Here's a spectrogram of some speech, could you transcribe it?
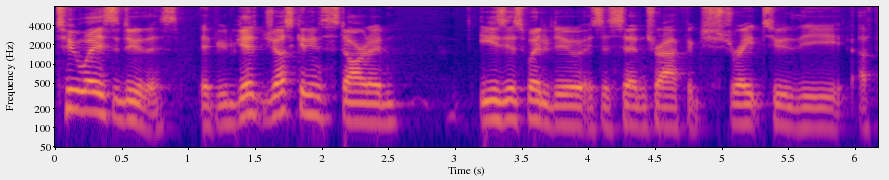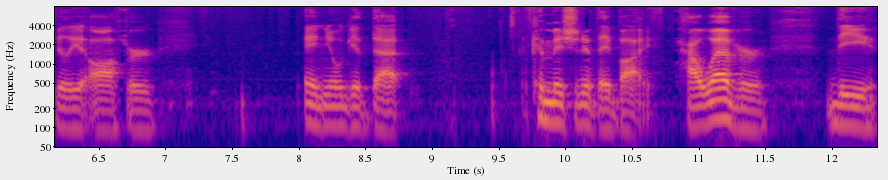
two ways to do this. If you're get, just getting started easiest way to do is to send traffic straight to the affiliate offer and you'll get that commission if they buy. However the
